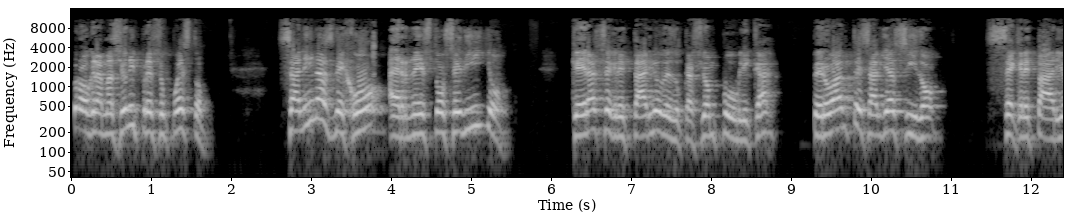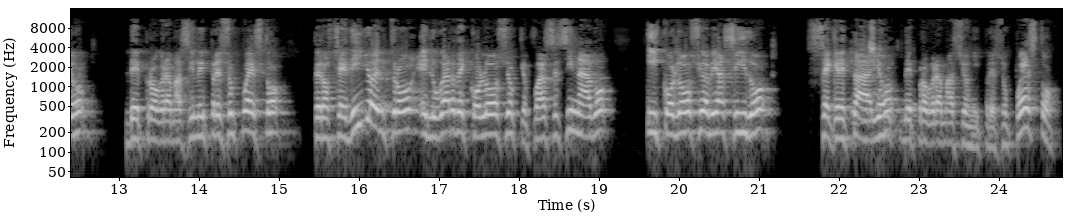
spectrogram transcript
programación y presupuesto. Salinas dejó a Ernesto Cedillo, que era secretario de Educación Pública, pero antes había sido secretario de Programación y Presupuesto, pero Cedillo entró en lugar de Colosio, que fue asesinado, y Colosio había sido secretario de Programación y Presupuesto.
